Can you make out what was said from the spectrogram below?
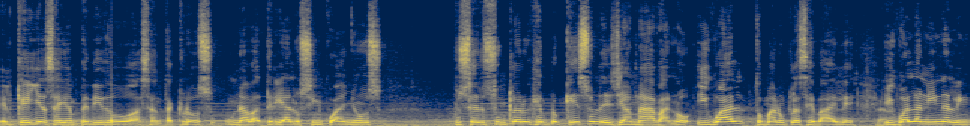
el que ellas hayan pedido a Santa Claus una batería a los cinco años, pues es un claro ejemplo que eso les llamaba, ¿no? Igual tomaron clase de baile, igual a Nina le,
